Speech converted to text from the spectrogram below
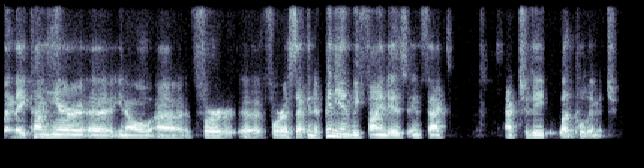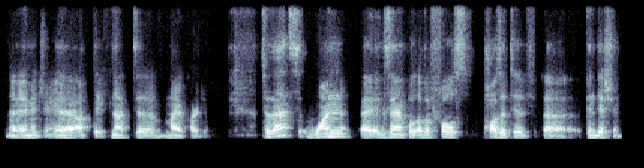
when they come here, uh, you know, uh, for uh, for a second opinion, we find is in fact actually blood pool image uh, imaging uh, uptake, not uh, myocardium. So that's one example of a false positive condition.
